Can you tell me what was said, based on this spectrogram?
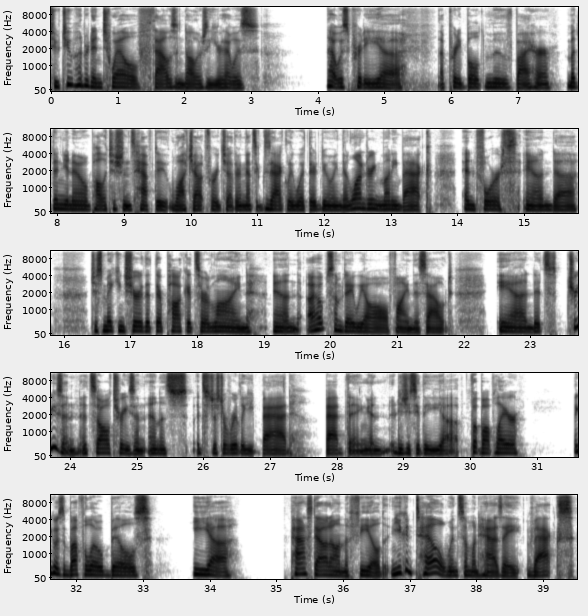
to two hundred and twelve thousand dollars a year. That was that was pretty uh, a pretty bold move by her. But then you know politicians have to watch out for each other, and that's exactly what they're doing. They're laundering money back and forth, and uh, just making sure that their pockets are lined. And I hope someday we all find this out. And it's treason. It's all treason. And it's it's just a really bad, bad thing. And did you see the uh, football player? I think it was the Buffalo Bills. He uh, passed out on the field. You can tell when someone has a vax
